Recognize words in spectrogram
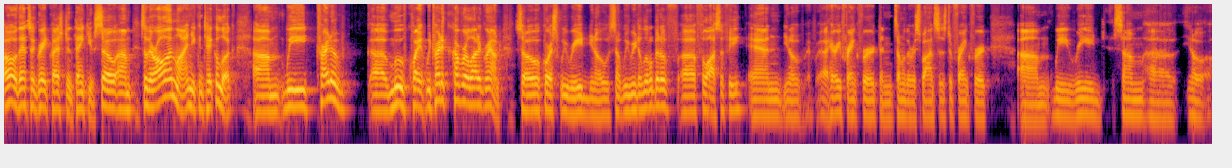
Oh, that's a great question. Thank you. So, um, so they're all online. You can take a look. Um, we try to uh, move quite. We try to cover a lot of ground. So, of course, we read. You know, so we read a little bit of uh, philosophy and you know uh, Harry Frankfurt and some of the responses to Frankfurt. Um, we read some, uh, you know,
